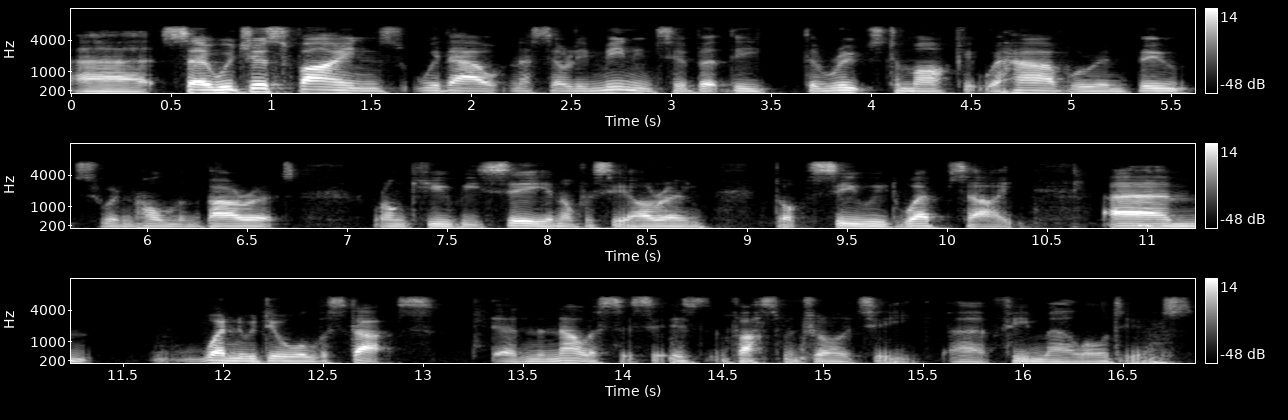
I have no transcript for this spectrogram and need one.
Uh, so we just find, without necessarily meaning to, but the the routes to market we have, we're in Boots, we're in Holland Barrett, we're on QVC, and obviously our own Dr. Seaweed website. Um, when we do all the stats and analysis, it is the vast majority uh, female audience.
